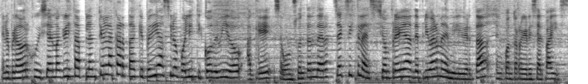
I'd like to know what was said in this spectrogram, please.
El operador judicial macrista planteó en la carta que pedía asilo político debido a que, según su entender, ya existe la decisión previa de privarme de mi libertad en cuanto regrese al país.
